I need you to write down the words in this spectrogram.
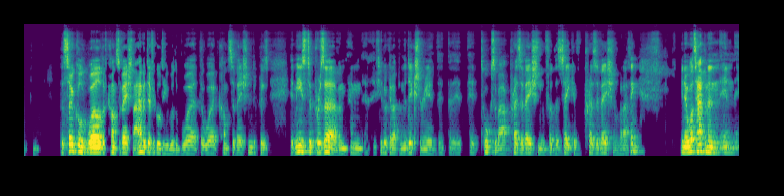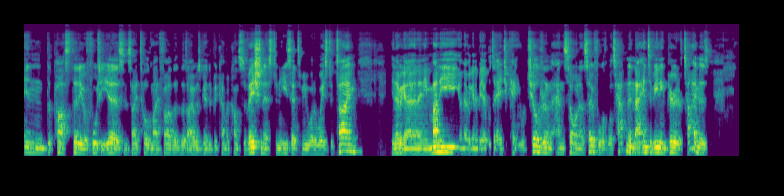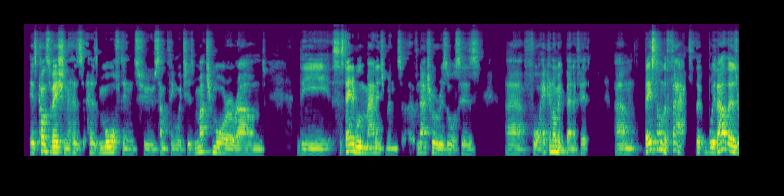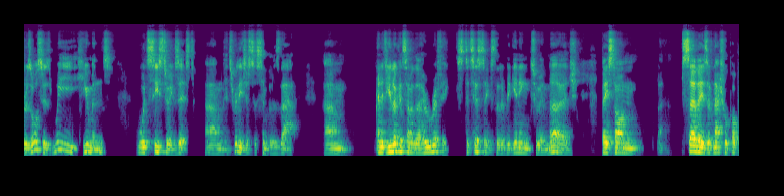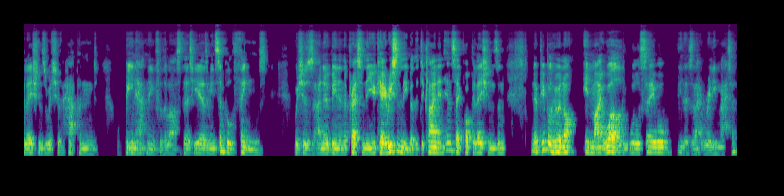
the so-called world of conservation. I have a difficulty with the word the word conservation because it means to preserve, and, and if you look it up in the dictionary, it, it, it talks about preservation for the sake of preservation. But I think you know what's happened in, in in the past 30 or 40 years since i told my father that i was going to become a conservationist and he said to me what a waste of time you're never going to earn any money. You're never going to be able to educate your children, and so on and so forth. What's happened in that intervening period of time is is conservation has has morphed into something which is much more around the sustainable management of natural resources uh, for economic benefit, um, based on the fact that without those resources, we humans would cease to exist. Um, it's really just as simple as that. Um, and if you look at some of the horrific statistics that are beginning to emerge based on uh, surveys of natural populations which have happened, been happening for the last 30 years, I mean, simple things, which has, I know, been in the press in the UK recently, but the decline in insect populations. And, you know, people who are not in my world will say, well, you know, does that really matter?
